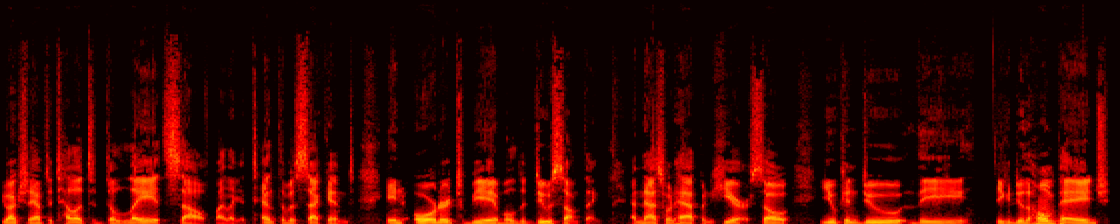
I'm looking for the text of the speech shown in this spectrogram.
you actually have to tell it to delay itself by like a tenth of a second in order to be able to do something. And that's what happened here. So you can do the, you can do the home page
